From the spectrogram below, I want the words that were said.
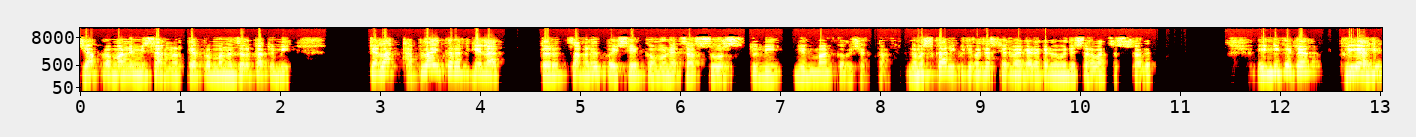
ज्याप्रमाणे मी सांगणार त्याप्रमाणे जर का तुम्ही त्याला अप्लाय करत गेलात तर चांगले पैसे कमवण्याचा सोर्स तुम्ही निर्माण करू शकता. नमस्कार इक्विटी बाजार शेअर मार्केट अकॅडमीमध्ये सर्वांचं स्वागत. इंडिकेटर फ्री आहे.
